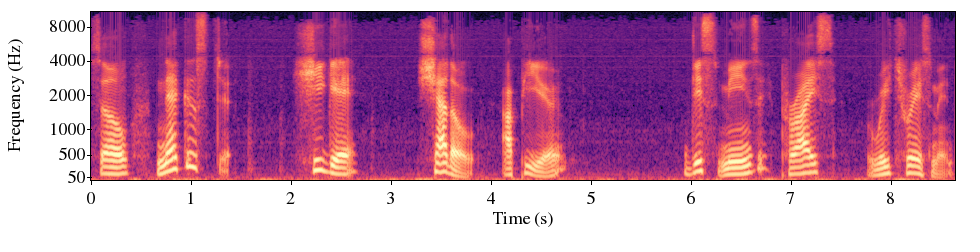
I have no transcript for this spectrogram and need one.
So next hige shadow appear. This means price retracement.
